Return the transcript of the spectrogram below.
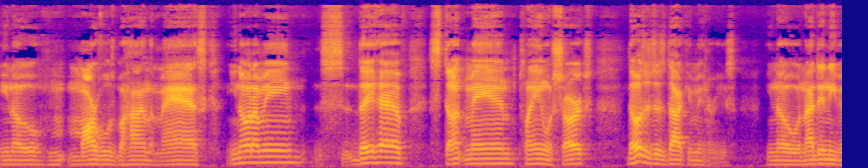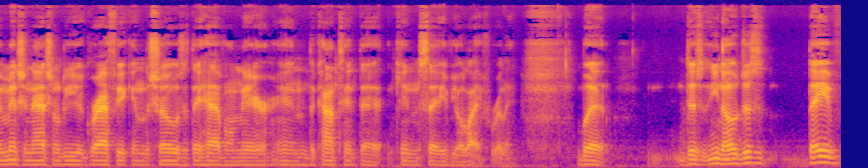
you know, Marvel's behind the mask. You know what I mean? They have Stuntman playing with sharks. Those are just documentaries. You know, and I didn't even mention National Geographic and the shows that they have on there and the content that can save your life, really. But just you know, just they've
